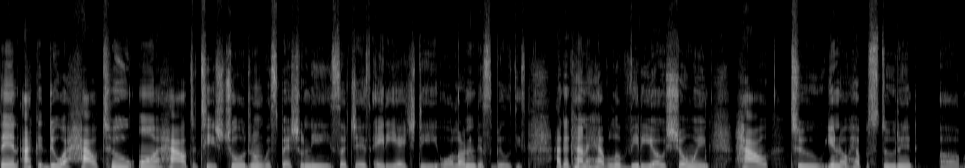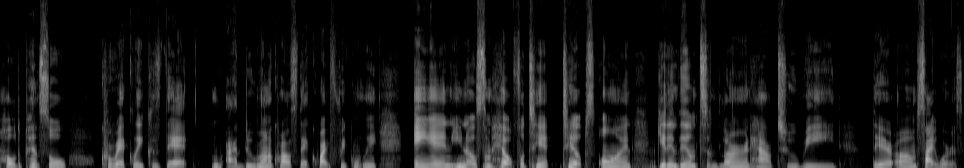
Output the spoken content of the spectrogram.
then I could do a how to on how to teach children with special needs, such as ADHD or learning disabilities. I could kind of have a little video showing how to, you know, help a student uh, hold a pencil correctly because that I do run across that quite frequently. And, you know, some helpful t- tips on getting them to learn how to read their um, sight words.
